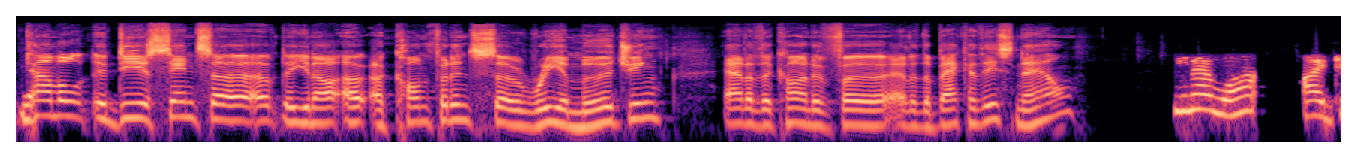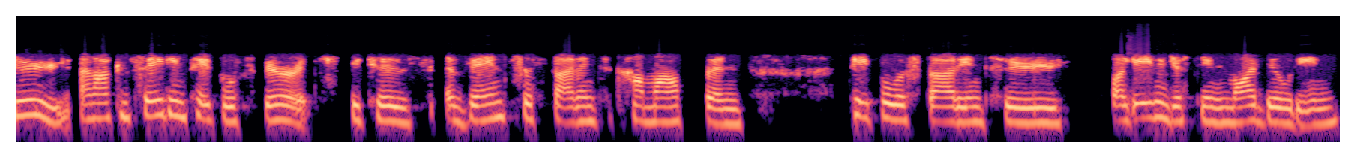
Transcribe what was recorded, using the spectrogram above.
Carmel, do you sense a you know a, a confidence uh, re-emerging out of the kind of uh, out of the back of this now? You know what? I do, and I can see it in people's spirits because events are starting to come up and people are starting to, like, even just in my building,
